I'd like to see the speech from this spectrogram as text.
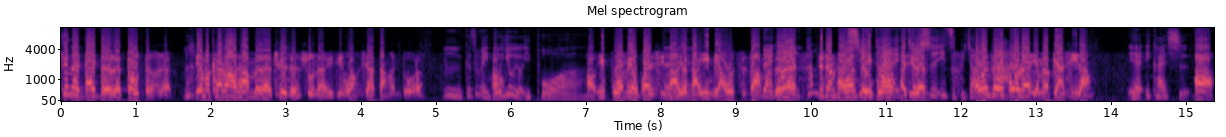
现在该得的都得了，你有没有看到他们的确诊数呢？已经往下降很多了。嗯，可是美国又有一波啊，好，一波没有关系嘛，要打疫苗我知道嘛，对对不对？就像台湾这一波，还记得是一直比较台湾这一波呢，有没有给他吸朗也一开始，啊？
